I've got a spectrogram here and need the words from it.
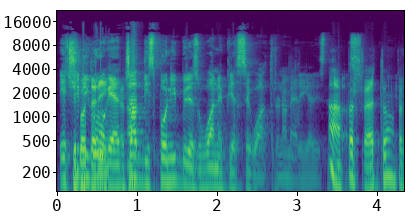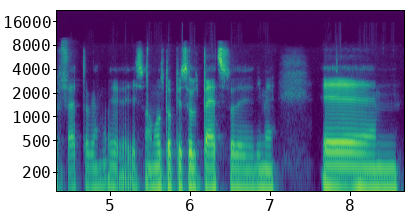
E ci, dicono che è già no? disponibile su One e PS4 in America. Disney ah, Plus. perfetto, perfetto. Sono molto più sul pezzo di, di me. Ehm...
